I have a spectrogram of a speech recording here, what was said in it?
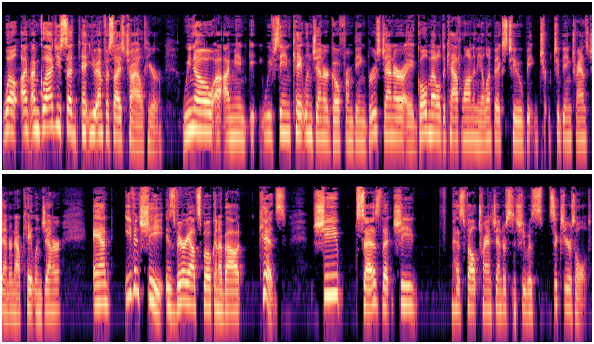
Well, I'm, I'm glad you said you emphasized child here. We know, uh, I mean, we've seen Caitlyn Jenner go from being Bruce Jenner, a gold medal decathlon in the Olympics, to be, to being transgender. Now, Caitlyn Jenner, and even she is very outspoken about kids. She says that she has felt transgender since she was six years old.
